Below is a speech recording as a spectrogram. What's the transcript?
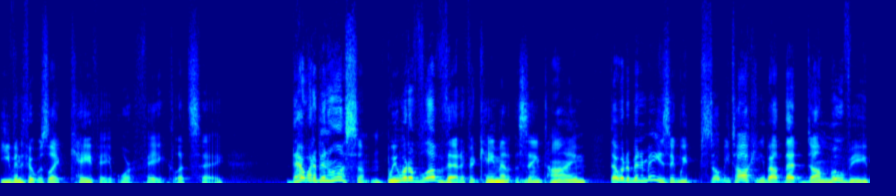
even if it was like kayfabe or fake, let's say, that would have been awesome. We would have loved that if it came out at the same time. That would have been amazing. We'd still be talking about that dumb movie,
